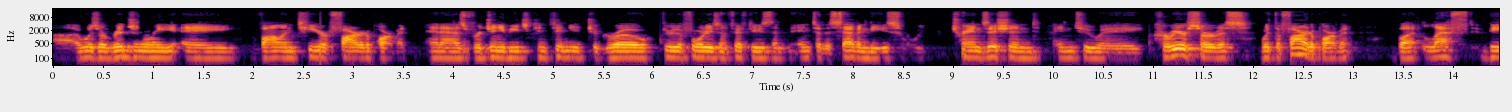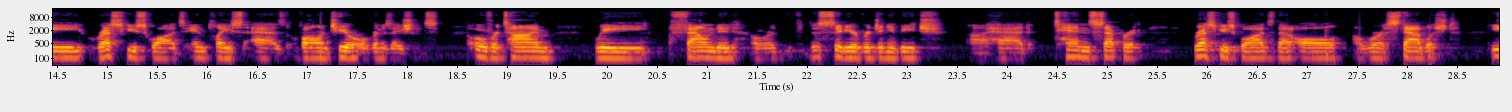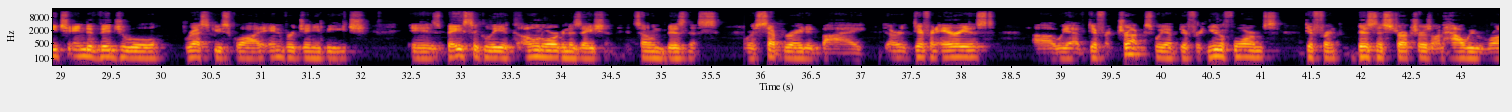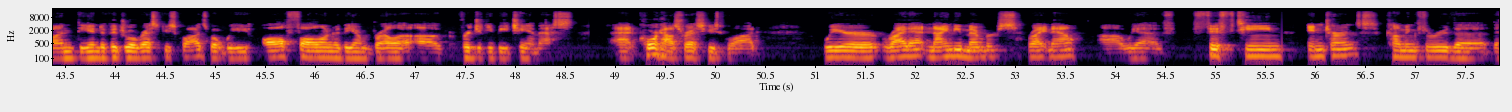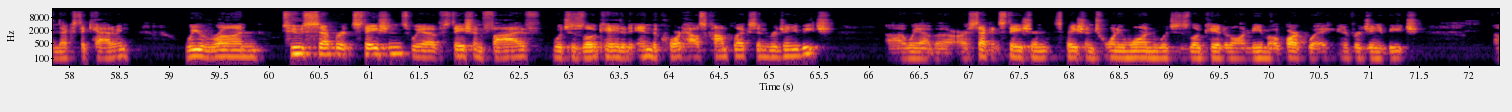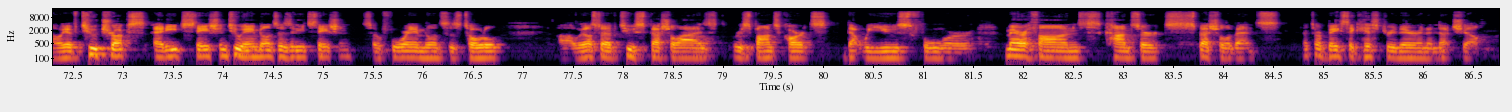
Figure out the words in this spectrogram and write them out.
Uh, it was originally a volunteer fire department. And as Virginia Beach continued to grow through the 40s and 50s and into the 70s, we transitioned into a career service with the fire department, but left the rescue squads in place as volunteer organizations over time, we founded, or the city of Virginia Beach uh, had 10 separate rescue squads that all uh, were established. Each individual rescue squad in Virginia Beach is basically its own organization, its own business. We're separated by different areas. Uh, we have different trucks, we have different uniforms, different business structures on how we run the individual rescue squads, but we all fall under the umbrella of Virginia Beach EMS. At Courthouse Rescue Squad, we're right at 90 members right now. Uh, we have 15 interns coming through the, the next academy. We run two separate stations. We have Station 5, which is located in the courthouse complex in Virginia Beach. Uh, we have uh, our second station, Station 21, which is located on Nimmo Parkway in Virginia Beach. Uh, we have two trucks at each station, two ambulances at each station, so four ambulances total. Uh, we also have two specialized response carts that we use for marathons, concerts, special events. That's our basic history there in a nutshell.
